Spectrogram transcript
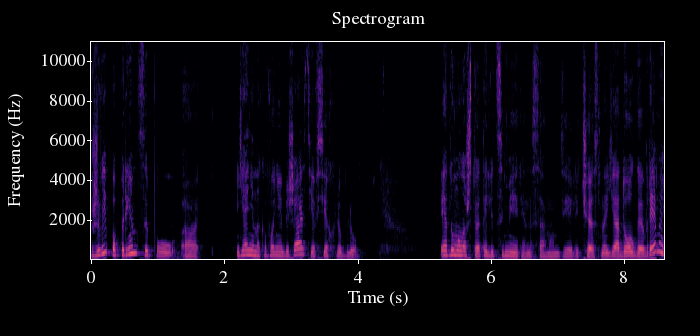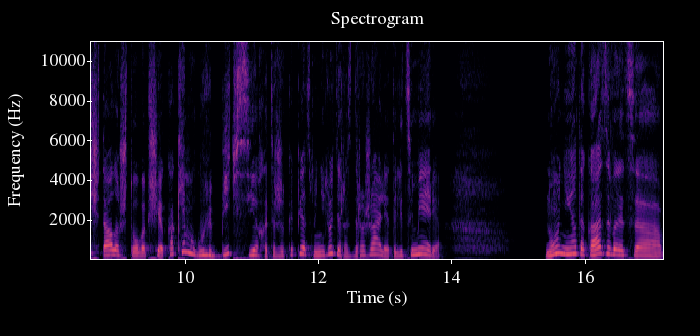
живи по принципу а, «я ни на кого не обижаюсь, я всех люблю». Я думала, что это лицемерие на самом деле, честно. Я долгое время считала, что вообще, как я могу любить всех? Это же капец, меня люди раздражали, это лицемерие. Но нет, оказывается,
